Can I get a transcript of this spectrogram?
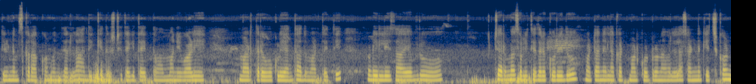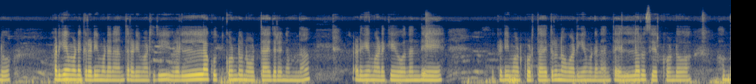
ತಿರುಗಿ ನಮಸ್ಕಾರ ಹಾಕ್ಕೊಂಡು ಬಂದಿದ್ದಾರಲ್ಲ, ಅದಕ್ಕೆ ದೃಷ್ಟಿ ತೆಗಿತಾ ಇತ್ತು ನಮ್ಮ ಅಮ್ಮ. ನಿವಾಳಿ ಮಾಡ್ತಾರೆ ಓಕುಳಿ ಅಂತ ಅದು ಮಾಡ್ತೈತಿ. ನೋಡಿ ಇಲ್ಲಿ ಸಾಹೇಬರು ಚರ್ಮ ಸುಲಿತಿದ್ದಾರೆ ಕುರಿದು, ಮಟನ್ ಎಲ್ಲ ಕಟ್ ಮಾಡಿಕೊಟ್ರು, ನಾವೆಲ್ಲ ಸಣ್ಣಕ್ಕೆ ಹೆಚ್ಕೊಂಡು ಅಡುಗೆ ಮಾಡೋಕ್ಕೆ ರೆಡಿ ಮಾಡೋಣ ಅಂತ ರೆಡಿ ಮಾಡ್ತಿದ್ವಿ. ಇವರೆಲ್ಲ ಕೂತ್ಕೊಂಡು ನೋಡ್ತಾ ಇದ್ದಾರೆ ನಮ್ಮನ್ನ ಅಡುಗೆ ಮಾಡೋಕ್ಕೆ ಒಂದೊಂದೇ ರೆಡಿ ಮಾಡಿಕೊಡ್ತಾಯಿದ್ರು ನಾವು ಅಡುಗೆ ಮಾಡೋಣ ಅಂತ ಎಲ್ಲರೂ ಸೇರಿಕೊಂಡು, ಹಬ್ಬ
